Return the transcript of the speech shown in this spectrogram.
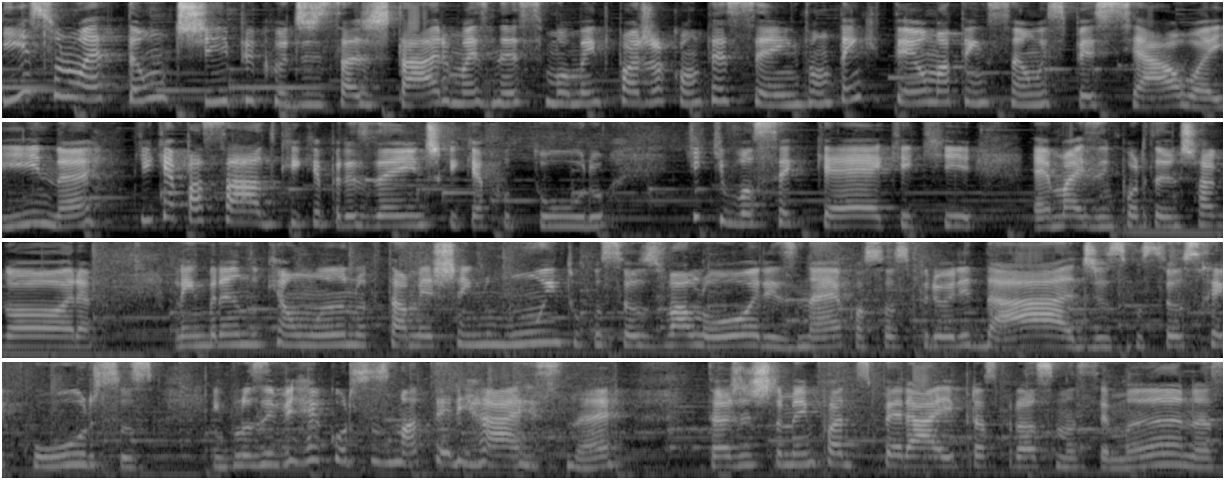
Isso não é tão típico de Sagitário, mas nesse momento pode acontecer. Então tem que ter uma atenção especial aí, né? O que, é passado, o que, é presente, o que, é futuro, o que, que você quer, o que, que é mais importante agora. Lembrando que é um ano que está mexendo muito com seus valores, né? Com as suas prioridades, com seus recursos, inclusive recursos recursos materiais, né? Então a gente também pode esperar aí para as próximas semanas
